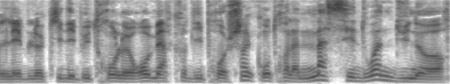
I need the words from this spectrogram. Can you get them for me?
Les Bleus qui débuteront l'Euro mercredi prochain contre la Macédoine du Nord.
